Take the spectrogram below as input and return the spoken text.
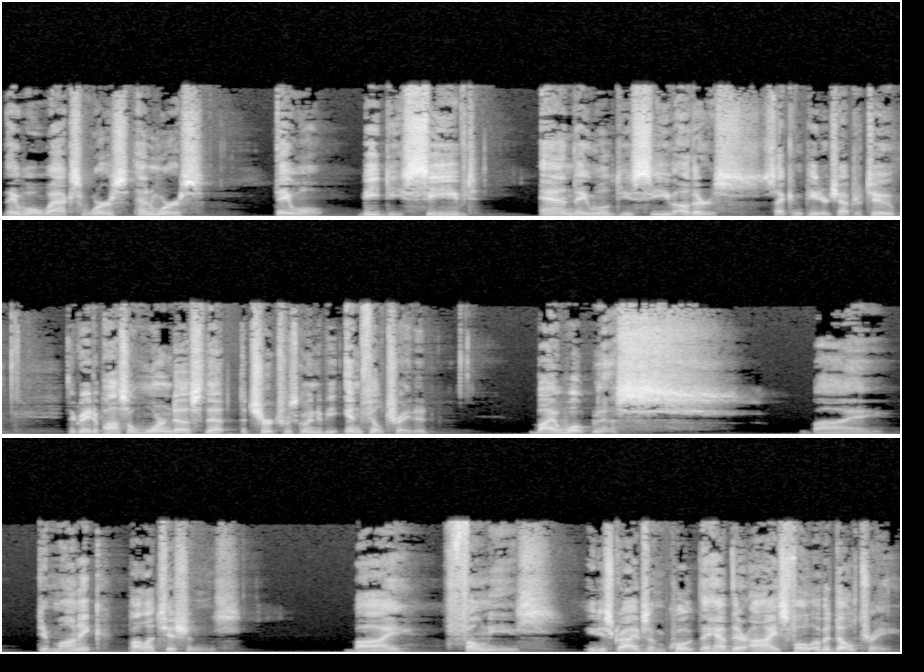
they will wax worse and worse. They will be deceived and they will deceive others. 2 Peter chapter 2, the great apostle warned us that the church was going to be infiltrated by wokeness, by demonic politicians, by phonies. He describes them, quote, they have their eyes full of adultery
